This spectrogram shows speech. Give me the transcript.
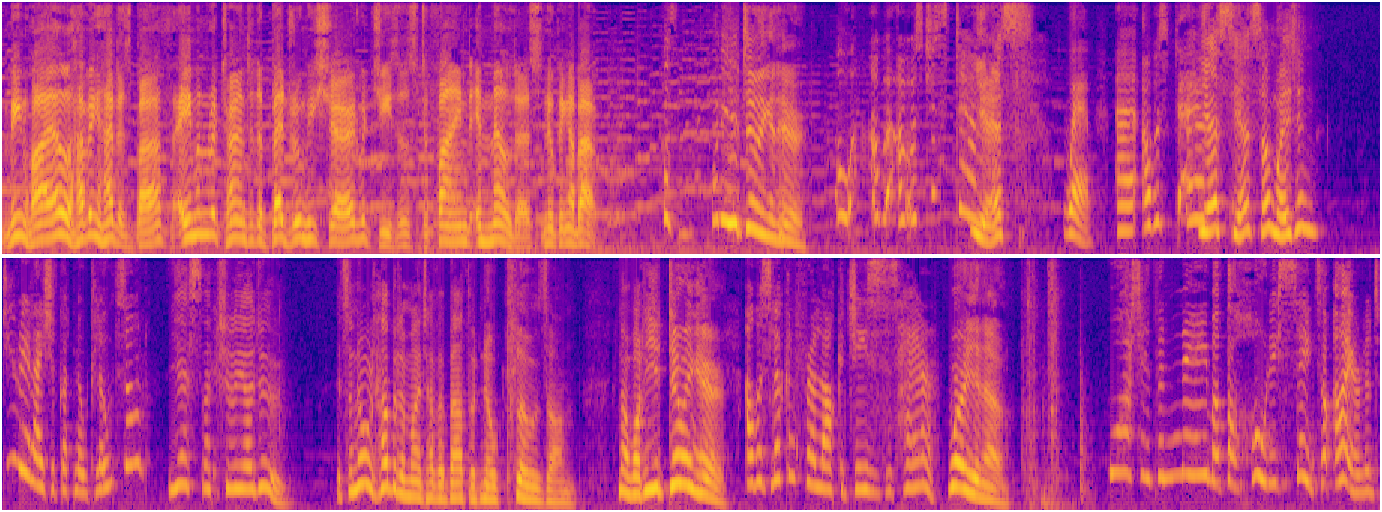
Meanwhile, having had his bath, Eamon returned to the bedroom he shared with Jesus to find Imelda snooping about. What, what are you doing in here? Oh, I was just. Um, Yes. Well, uh, I was. Uh, Yes, yes, I'm waiting. Do you realise you've got no clothes on? Yes, actually, I do. It's an old habit of mine to have a bath with no clothes on. Now, what are you doing here? I was looking for a lock of Jesus' hair. Where are you now? What in the name of the holy saints of Ireland?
